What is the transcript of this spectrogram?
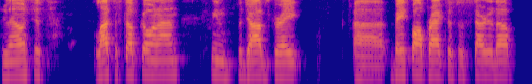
you know, it's just lots of stuff going on. I mean, the job's great. Uh baseball practices started up.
